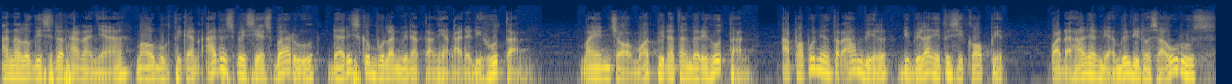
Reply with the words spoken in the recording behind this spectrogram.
Analogi sederhananya, mau buktikan ada spesies baru dari sekumpulan binatang yang ada di hutan. Main comot binatang dari hutan, apa pun yang terambil dibilang itu si kopit. Padahal yang diambil dinosaurus,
